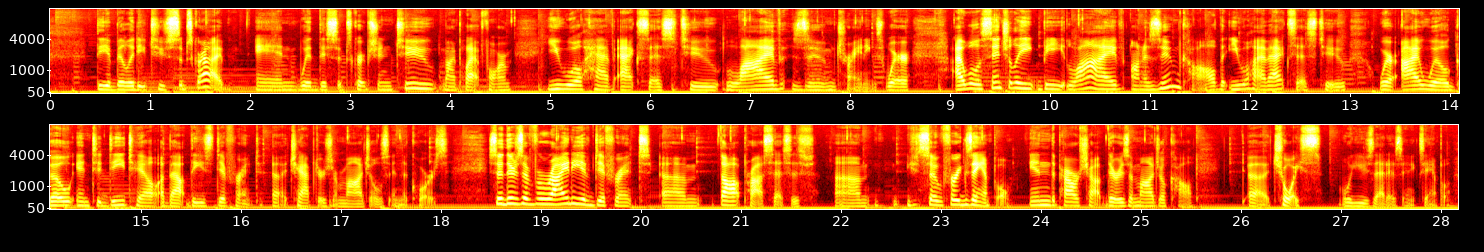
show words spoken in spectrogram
the ability to subscribe. And with the subscription to my platform, you will have access to live Zoom trainings where I will essentially be live on a Zoom call that you will have access to, where I will go into detail about these different uh, chapters or modules in the course. So there's a variety of different um, thought processes. Um, so, for example, in the PowerShop, there is a module called uh, Choice. We'll use that as an example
